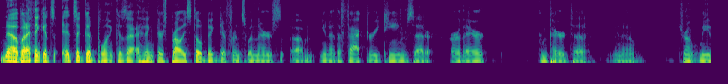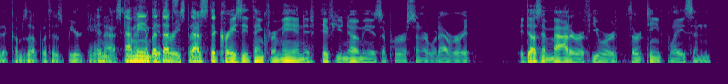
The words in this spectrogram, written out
No, but I think it's it's a good point because I think there's probably still a big difference when there's um, you know the factory teams that are, are there compared to you know drunk me that comes up with his beer can And, asking. I mean, my but that's that's the crazy thing for me. And if if you know me as a person or whatever, it it doesn't matter if you were 13th place in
